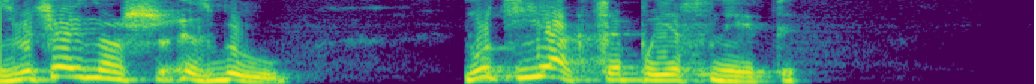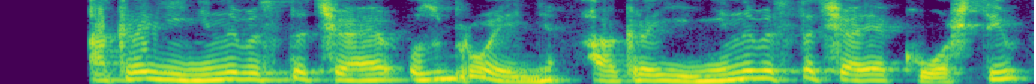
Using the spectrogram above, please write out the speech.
звичайно ж, СБУ. Ну от як це пояснити? А країні не вистачає озброєння, а країні не вистачає коштів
